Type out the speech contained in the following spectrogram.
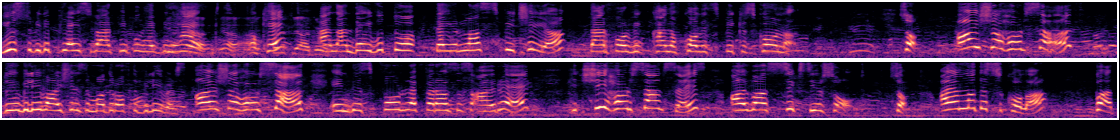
used to be the place where people have been Yeah, yeah, hanged. yeah, okay, and and they would do their last speech here. Therefore, we kind of call it speaker's corner. So. Aisha herself, do you believe Aisha is the mother of the believers? Aisha herself, in these four references I read, she herself says, I was six years old. So I am not a scholar, but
